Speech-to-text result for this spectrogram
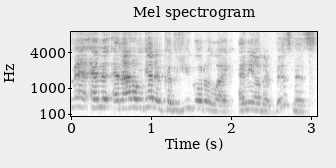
Man, and and I don't get it because if you go to like any other business,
